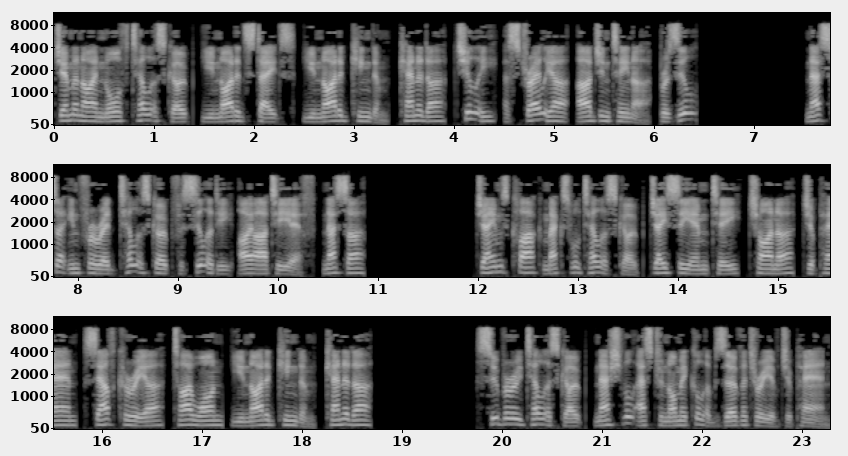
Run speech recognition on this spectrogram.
Gemini North Telescope, United States, United Kingdom, Canada, Chile, Australia, Argentina, Brazil NASA Infrared Telescope Facility IRTF, NASA James Clerk Maxwell Telescope JCMT, China, Japan, South Korea, Taiwan, United Kingdom, Canada Subaru Telescope, National Astronomical Observatory of Japan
